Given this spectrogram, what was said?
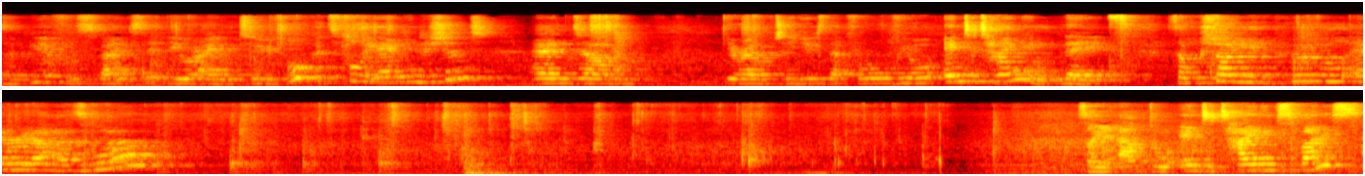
So beautiful space that you are able to book. It's fully air conditioned and um, you're able to use that for all of your entertaining needs. So we'll show you the pool area as well. So your outdoor entertaining space.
